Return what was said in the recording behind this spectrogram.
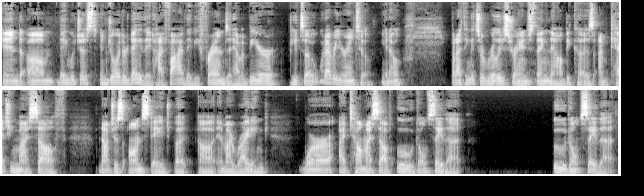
And um, they would just enjoy their day. They'd high five, they'd be friends, they'd have a beer, pizza, whatever you're into, you know? But I think it's a really strange thing now because I'm catching myself, not just on stage, but uh, in my writing, where I tell myself, ooh, don't say that. Ooh, don't say that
